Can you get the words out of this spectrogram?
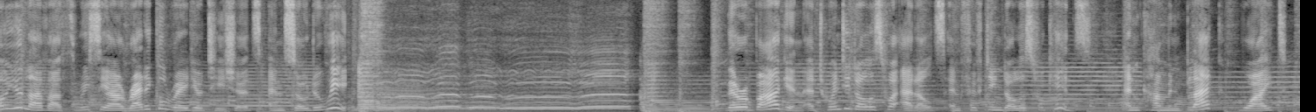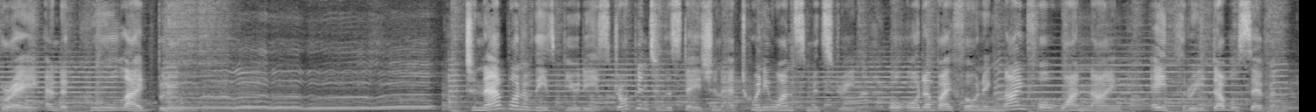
Know you love our 3CR Radical Radio t shirts, and so do we. They're a bargain at $20 for adults and $15 for kids, and come in black, white, grey, and a cool light blue. To nab one of these beauties, drop into the station at 21 Smith Street or order by phoning 9419 8377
